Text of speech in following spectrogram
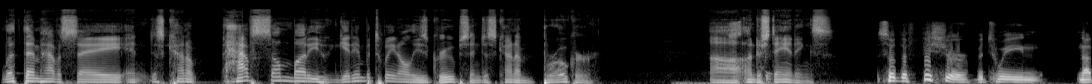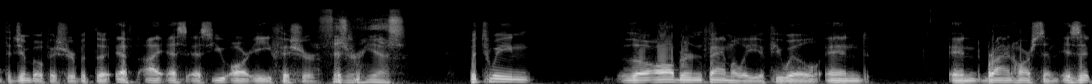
let them have a say and just kind of have somebody who can get in between all these groups and just kind of broker uh, understandings. so the fissure between not the Jimbo Fisher, but the F I S S U R E Fisher Fisher, yes. between the Auburn family, if you will, and and Bryan Harsin. Is it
